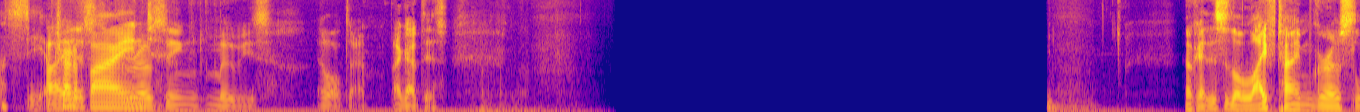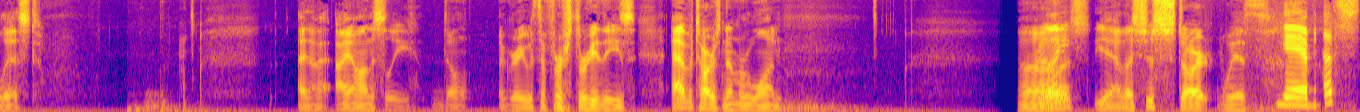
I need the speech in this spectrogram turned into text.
Let's see. I'm trying to Highest find. grossing movies of all time. I got this. Okay, this is the lifetime gross list. And I, I honestly don't agree with the first three of these. Avatar's number one. Uh, Really? let's- yeah, let's just start with Yeah, but that's.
